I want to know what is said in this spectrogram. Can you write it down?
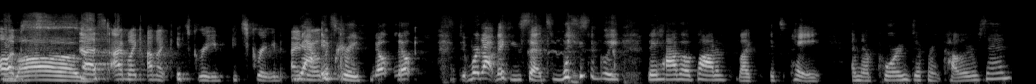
Obsessed. Love. I'm like, I'm like, it's green. It's green. I yeah, know it's green. Nope, nope. We're not making sense. Basically, they have a pot of like it's paint and they're pouring different colors in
